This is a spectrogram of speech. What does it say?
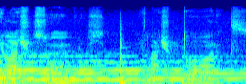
Relaxe os ombros, relaxe o tórax,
